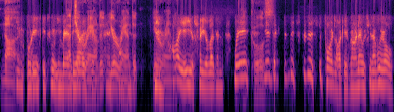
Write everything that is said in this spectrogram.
no input if you're talking about but the you're around it. You're around it. You're mm. yeah. around oh, it. yeah, you feel it, and we're of course. yeah, that, that's, that's the point. Like everyone else, you know, we're all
